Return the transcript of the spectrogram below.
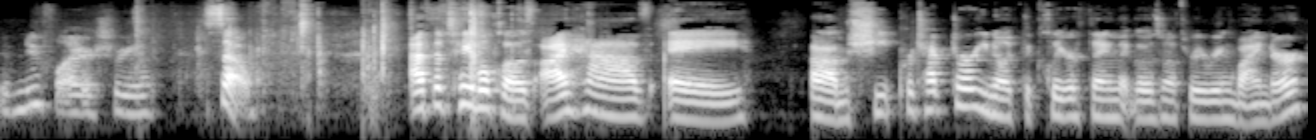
We have new flyers for you. So at the table I have a um, sheet protector, you know, like the clear thing that goes in a three ring binder.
